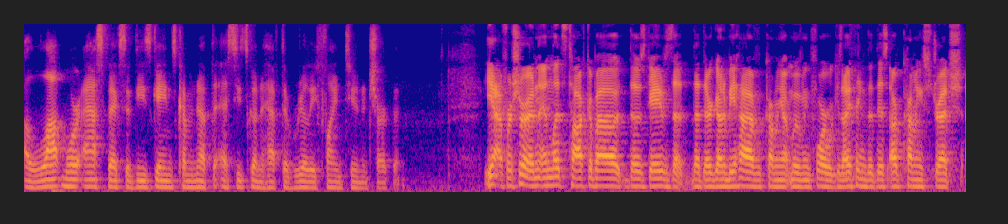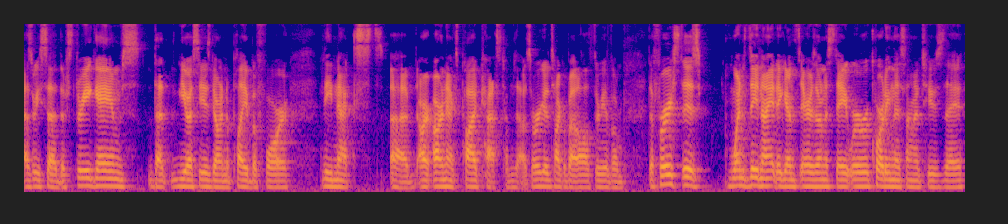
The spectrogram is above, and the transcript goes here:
a lot more aspects of these games coming up that SC's going to have to really fine tune and sharpen. Yeah, for sure. And, and let's talk about those games that, that they're going to be have coming up moving forward because I think that this upcoming stretch, as we said, there's three games that USC is going to play before the next uh, our, our next podcast comes out. So we're going to talk about all three of them. The first is Wednesday night against Arizona State. We're recording this on a Tuesday,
